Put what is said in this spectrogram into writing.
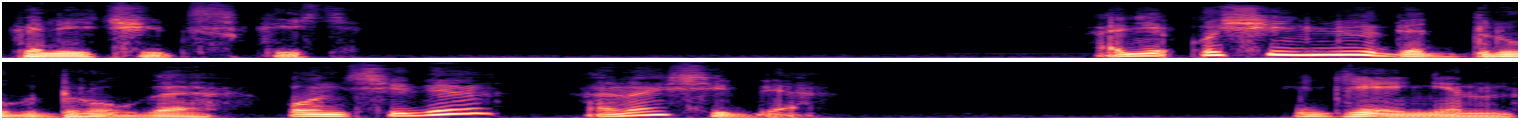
Каличицкой. Они очень любят друг друга. Он себя, она себя. Генин.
